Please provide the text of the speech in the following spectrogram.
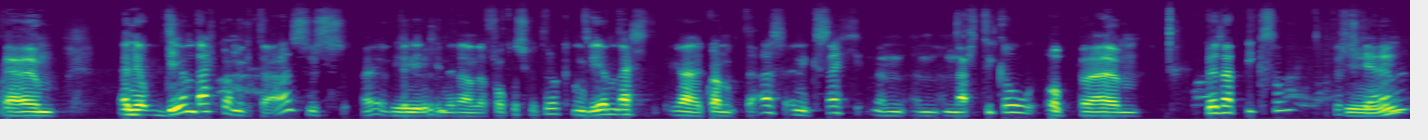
Ehm, en op die dag kwam ik thuis, dus hè, Mhm. kinderen aan de foto's getrokken. Op die dag ja, kwam ik thuis en ik zag een, een, een artikel op ehm Pedapixel verschijnen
